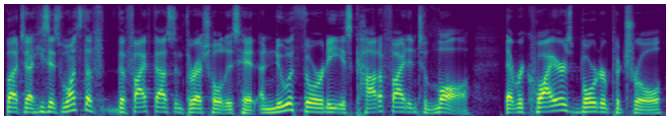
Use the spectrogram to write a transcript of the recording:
but uh, he says once the the 5,000 threshold is hit, a new authority is codified into law that requires Border Patrol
